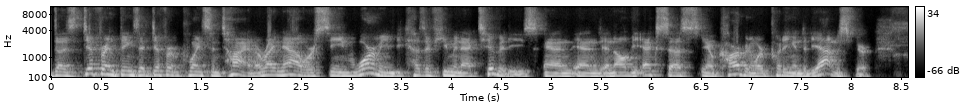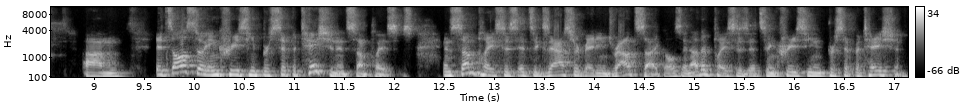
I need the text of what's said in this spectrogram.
does different things at different points in time. And right now, we're seeing warming because of human activities and and and all the excess you know carbon we're putting into the atmosphere. Um, it's also increasing precipitation in some places. In some places, it's exacerbating drought cycles. In other places, it's increasing precipitation.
